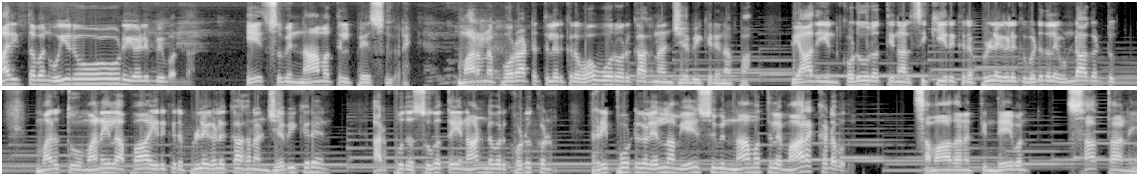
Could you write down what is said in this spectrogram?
மறித்தவன் உயிரோடு எழும்பி வந்தார் இயேசுவின் நாமத்தில் பேசுகிறேன். மரண போராட்டத்தில் இருக்கிற ஒவ்வொருவருக்காக நான் ஜெபிக்கிறேன் அப்பா. வியாதியின் கொடூரத்தினால் சிக்கி இருக்கிற பிள்ளைகளுக்கு விடுதலை உண்டாகட்டும். மருத்துவமனையில் அப்பா இருக்கிற பிள்ளைகளுக்காக நான் ஜெபிக்கிறேன். அற்புத சுகத்தை என் ஆண்டவர் கொடுக்கணும். ரிப்போர்ட்டுகள் எல்லாம் இயேசுவின் நாமத்திலே மாறக்கடவுது சமாதானத்தின் தேவன் சாத்தானை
